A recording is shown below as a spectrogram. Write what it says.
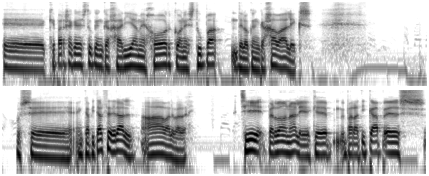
Eh, ¿Qué pareja crees tú que encajaría mejor con Stupa de lo que encajaba Alex? Pues eh, en Capital Federal. Ah, vale, vale. Sí, perdón, Ale, que para ti Cap es.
